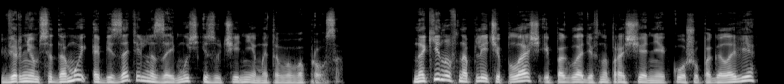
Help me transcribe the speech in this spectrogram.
Вернемся домой, обязательно займусь изучением этого вопроса. Накинув на плечи плащ и погладив на прощание Кошу по голове,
